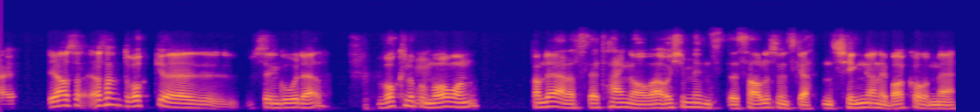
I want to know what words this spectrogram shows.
nei. Ja, så, ja, sånn, Drukket sin gode del. Våkne opp om Mm. morgenen, fremdeles litt hangover, og ikke minst Salesundsgetten syngende i bakhodet med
